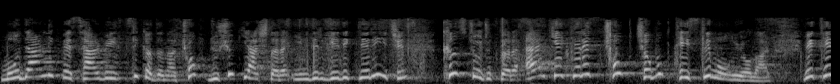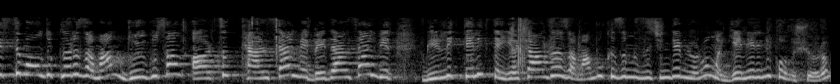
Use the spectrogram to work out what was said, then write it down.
modernlik ve serbestlik adına çok düşük yaşlara indirgedikleri için kız çocukları erkeklere çok çabuk teslim oluyorlar. Ve teslim oldukları zaman duygusal artı tensel ve bedensel bir birliktelik de yaşandığı zaman bu kızımız için demiyorum ama genelini konuşuyorum.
